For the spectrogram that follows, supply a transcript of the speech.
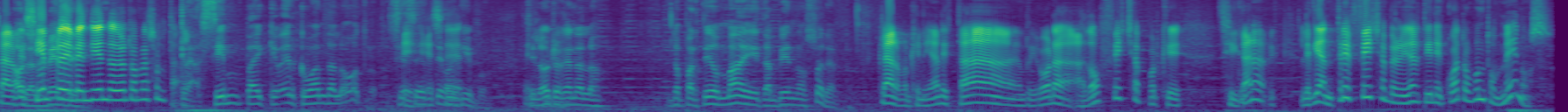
Claro, siempre dependiendo de otros resultados. Claro, siempre hay que ver cómo andan los otros. Si es el tema equipo. Si los otros ganan los dos partidos más y también nos suenan. Claro, porque Linares está en rigor a, dos fechas, porque si gana, le quedan tres fechas, pero Linares tiene cuatro puntos menos.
